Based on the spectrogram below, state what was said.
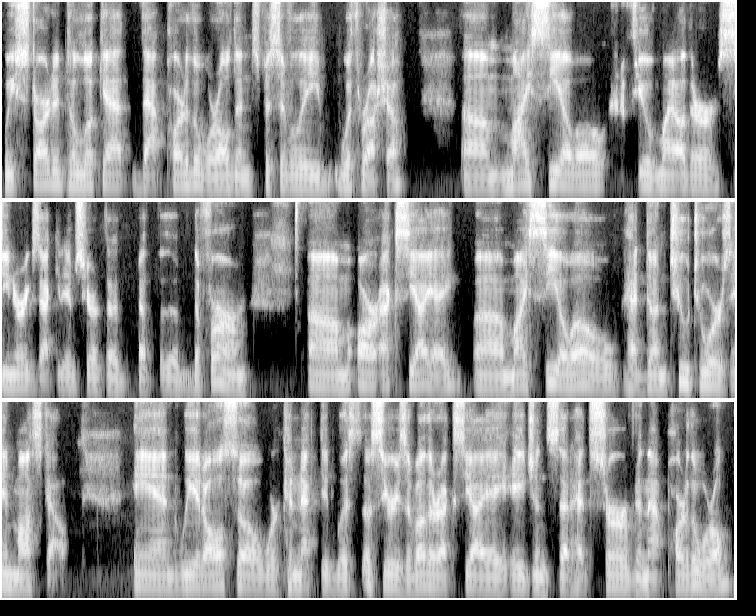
We started to look at that part of the world and specifically with Russia. Um, my COO and a few of my other senior executives here at the at the, the firm um, are ex CIA. Uh, my COO had done two tours in Moscow, and we had also were connected with a series of other ex CIA agents that had served in that part of the world,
